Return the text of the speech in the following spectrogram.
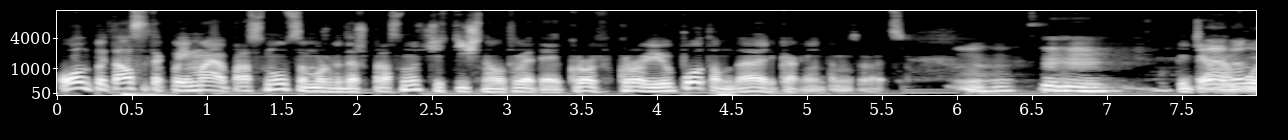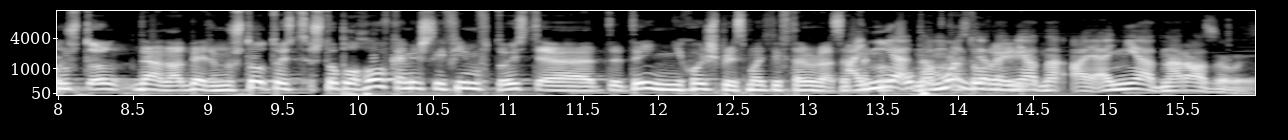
Он пытался, так понимаю, проснуться, может быть, даже проснуться частично вот в этой кровь, кровью и потом, да, или как они там называются. Mm-hmm. Mm-hmm. Да, ну, ну что, да, ну, опять же, ну что, то есть, что плохого в коммерческих фильмах, то есть, э, ты, ты не хочешь пересмотреть второй раз. Это они, опыт, на мой который... взгляд, они, одно, а, они одноразовые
